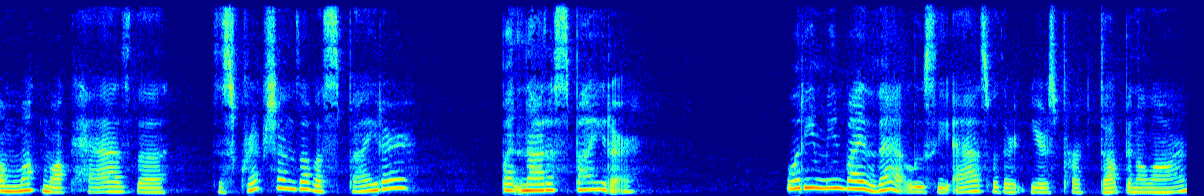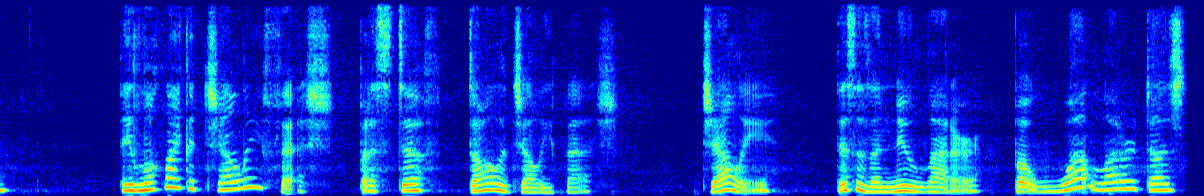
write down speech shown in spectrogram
a muk muk has the descriptions of a spider, but not a spider. What do you mean by that? Lucy asked with her ears perked up in alarm. They look like a jellyfish, but a stiff, dull jellyfish. Jelly? This is a new letter, but what letter does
